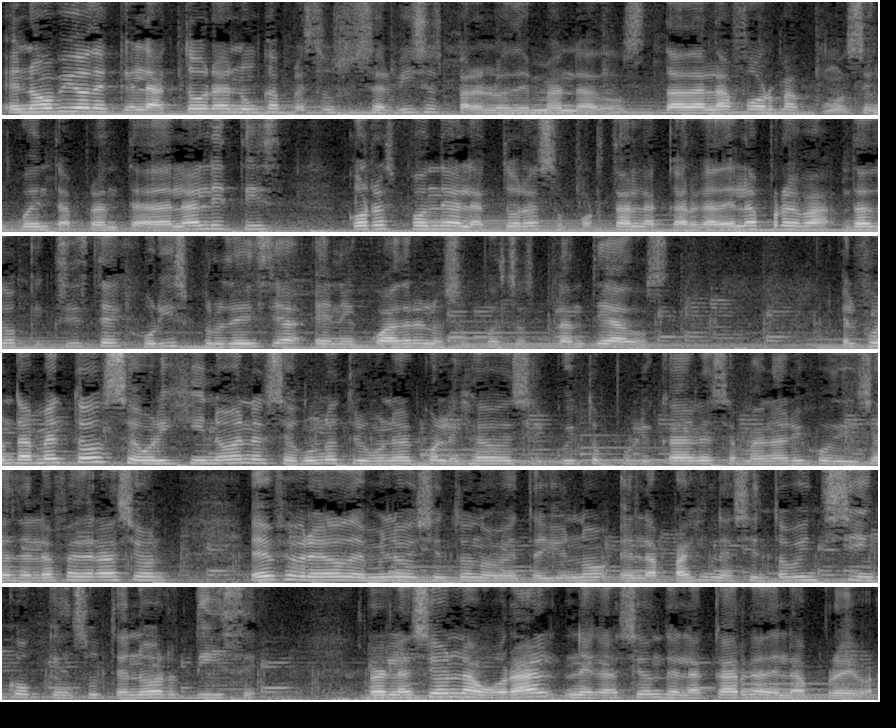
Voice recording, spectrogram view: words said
En obvio de que la actora nunca prestó sus servicios para los demandados, dada la forma como se encuentra planteada la litis, corresponde a la actora soportar la carga de la prueba, dado que existe jurisprudencia en de los supuestos planteados. El fundamento se originó en el segundo Tribunal Colegiado de Circuito publicado en el Semanario Judicial de la Federación en febrero de 1991 en la página 125 que en su tenor dice Relación laboral, negación de la carga de la prueba.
